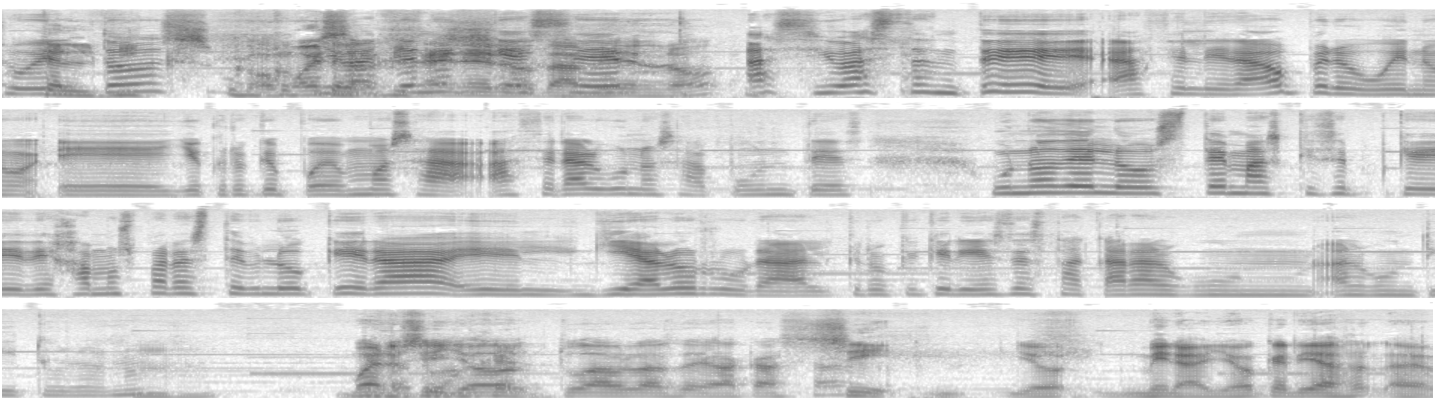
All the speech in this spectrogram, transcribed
sueltos. mix, un Como es va el a tener género que también, ser ¿no? así bastante acelerado, pero bueno, eh, yo creo que podemos a- hacer algunos apuntes. Uno de los temas que, se- que dejamos para este bloque era el guialo rural. Creo que queríais destacar algún, algún título, ¿no? Bueno, Bueno, sí, tú, yo, tú hablas de la casa. Sí. Yo, mira, yo quería, eh,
